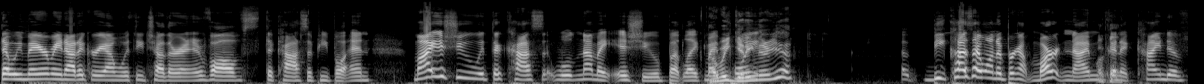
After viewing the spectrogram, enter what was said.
that we may or may not agree on with each other and it involves the casa people and my issue with the casa well not my issue but like my are we getting there yet? Uh, because i want to bring up martin i'm Okay. gonna kind of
